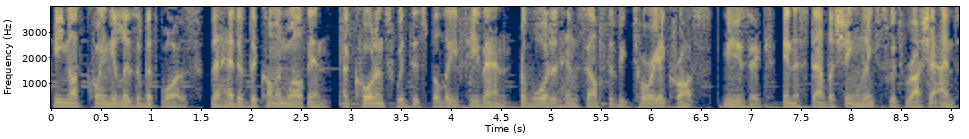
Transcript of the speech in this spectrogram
he not Queen Elizabeth was the head of the Commonwealth in accordance with this belief he then awarded himself the Victoria Cross. Music in establishing links with Russia and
